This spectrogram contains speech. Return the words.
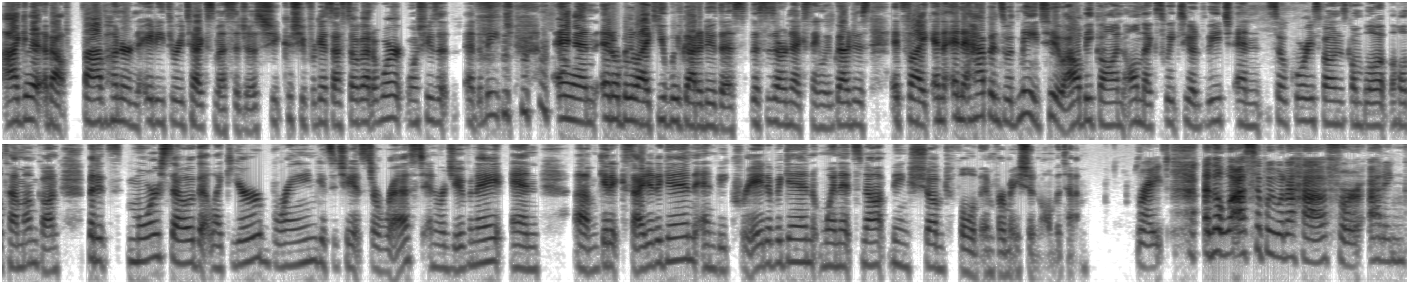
i get about 583 text messages. She because she forgets i still got to work when she's at, at the beach. And it'll be like you we've got to do this. This is our next thing. We've got to do this. It's like and, and it happens with me too i'll be gone all next week to go to the beach and so corry's phone is going to blow up the whole time i'm gone but it's more so that like your brain gets a chance to rest and rejuvenate and um, get excited again and be creative again when it's not being shoved full of information all the time. Right. And the last tip we want to have for adding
